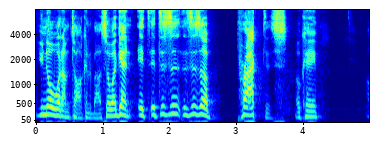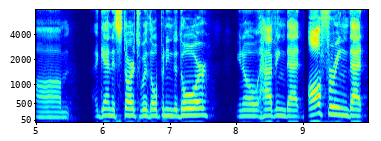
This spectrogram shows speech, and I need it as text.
you know what i'm talking about so again it, it this is this is a practice. Okay. Um, again, it starts with opening the door, you know, having that, offering that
